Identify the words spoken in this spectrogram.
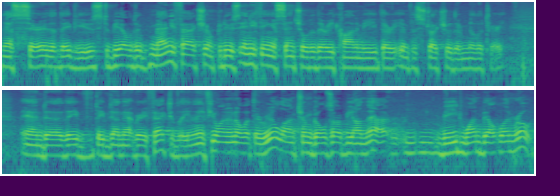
necessary that they've used to be able to manufacture and produce anything essential to their economy, their infrastructure, their military. And uh, they've, they've done that very effectively. And if you want to know what their real long-term goals are beyond that, read One Belt, One Road,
